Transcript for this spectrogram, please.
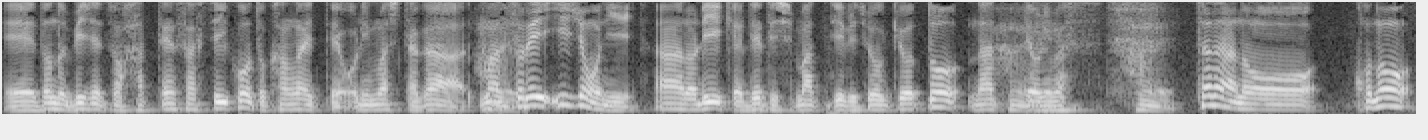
えー、どんどんビジネスを発展させていこうと考えておりましたが、はい、まあ、それ以上にあの利益が出てしまっている状況となっております。はい。はい、ただあのこの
